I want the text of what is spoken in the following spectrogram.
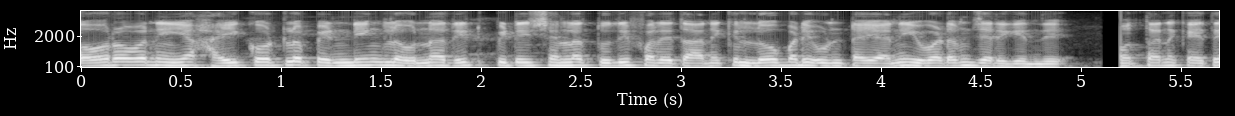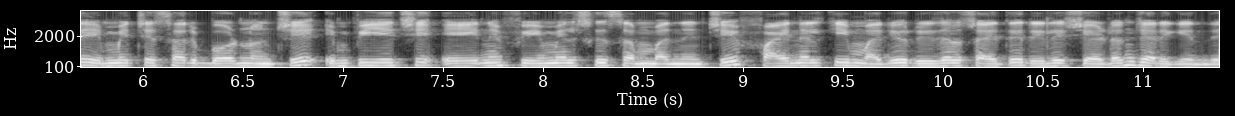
గౌరవనీయ హైకోర్టులో పెండింగ్లో ఉన్న రిట్ పిటిషన్ల తుది ఫలితానికి లోబడి ఉంటాయి అని ఇవ్వడం జరిగింది. మొత్తానికైతే ఎంహెచ్ఎస్ఆర్ బోర్డు నుంచి ఎంపీహెచ్ఏ ఏఎన్ఏ ఫీమేల్స్కి సంబంధించి ఫైనల్కి మరియు రిజల్ట్స్ అయితే రిలీజ్ చేయడం జరిగింది.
